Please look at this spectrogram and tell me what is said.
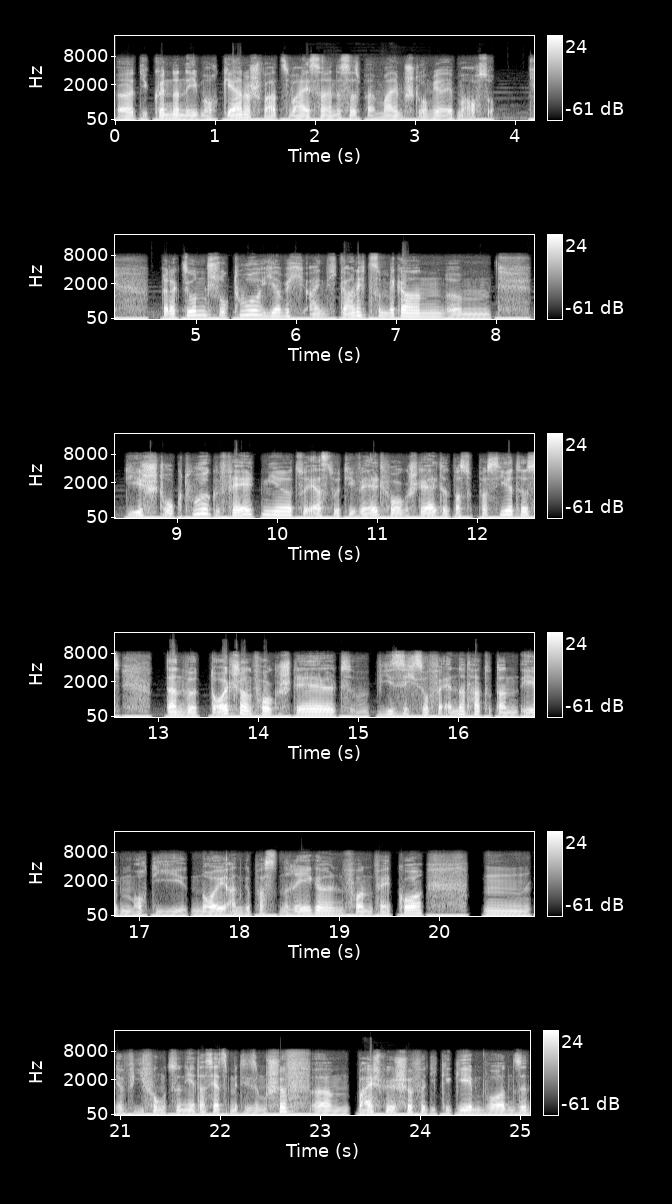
äh, die können dann eben auch gerne schwarz-weiß sein. Das ist beim Malmsturm ja eben auch so. Redaktionenstruktur, hier habe ich eigentlich gar nichts zu meckern. Ähm, die Struktur gefällt mir. Zuerst wird die Welt vorgestellt und was so passiert ist. Dann wird Deutschland vorgestellt, wie sich so verändert hat und dann eben auch die neu angepassten Regeln von Fate Core. Hm, wie funktioniert das jetzt mit diesem Schiff? Ähm, Beispielschiffe, die gegeben worden sind.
